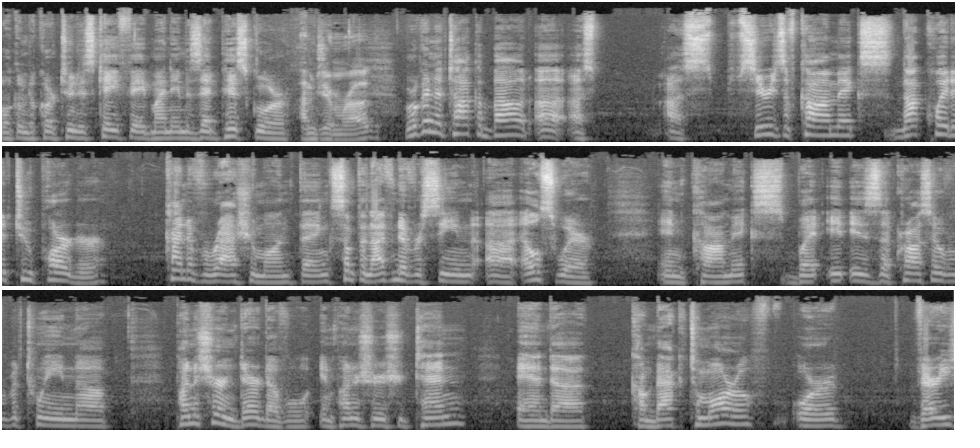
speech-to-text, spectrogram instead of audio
Welcome to Cartoonist Kayfabe. My name is Ed Piskor. I'm Jim Rugg. We're going to talk about a series of comics, not quite a two-parter, kind of a Rashomon thing, something I've never seen uh, elsewhere in comics, but it is a crossover between uh, Punisher and Daredevil in Punisher issue 10, and uh, come back tomorrow or very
